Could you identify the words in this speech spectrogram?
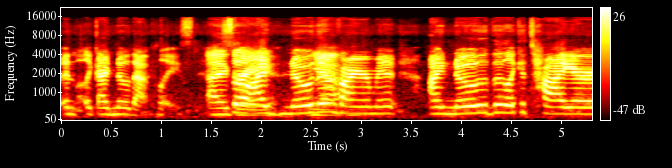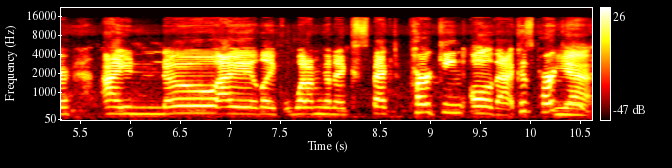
and like I know that place. I agree. So I know the Yeah. environment. I know the like attire. I know I like what I'm gonna expect. Parking, all that, because parking yeah.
